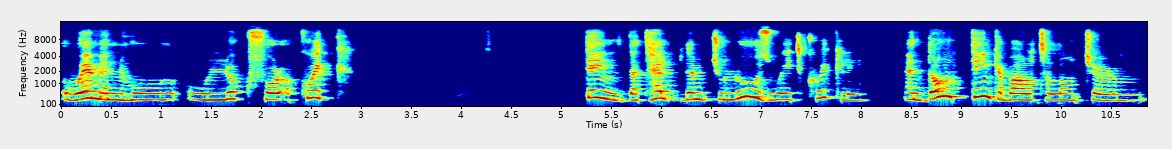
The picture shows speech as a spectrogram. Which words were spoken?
women who, who look for a quick things that help them to lose weight quickly and don't think about a long-term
